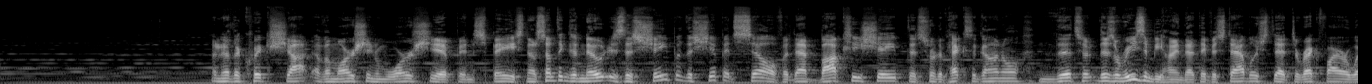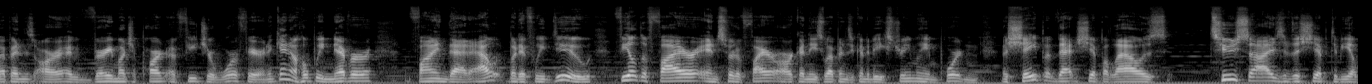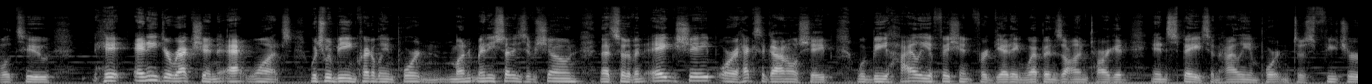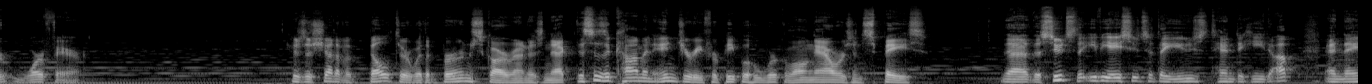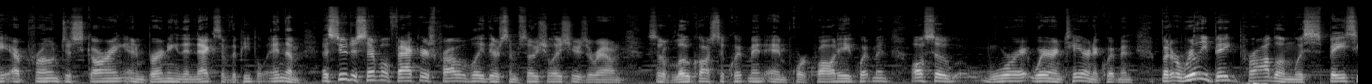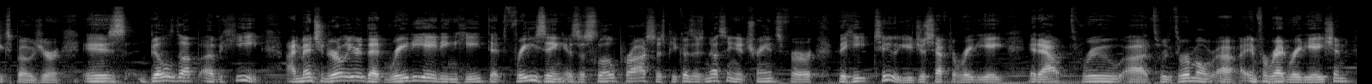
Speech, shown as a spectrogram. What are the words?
Another quick shot of a Martian warship in space. Now, something to note is the shape of the ship itself, at that boxy shape that's sort of hexagonal. That's a, there's a reason behind that. They've established that direct fire weapons are very much a part of future warfare. And again, I hope we never find that out. But if we do, field of fire and sort of fire arc on these weapons are going to be extremely important. The shape of that ship allows two sides of the ship to be able to hit any direction at once, which would be incredibly important. Many studies have shown that sort of an egg shape or a hexagonal shape would be highly efficient for getting weapons on target in space and highly important to future warfare. Here's a shot of a belter with a burn scar around his neck. This is a common injury for people who work long hours in space. The, the suits, the EVA suits that they use, tend to heat up and they are prone to scarring and burning the necks of the people in them. That's due to several factors. Probably there's some social issues around sort of low cost equipment and poor quality equipment, also wear and tear in equipment. But a really big problem with space exposure is buildup of heat. I mentioned earlier that radiating heat, that freezing is a slow process because there's nothing to transfer the heat to. You just have to radiate it out through uh, through thermal uh, infrared infrared radiation.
